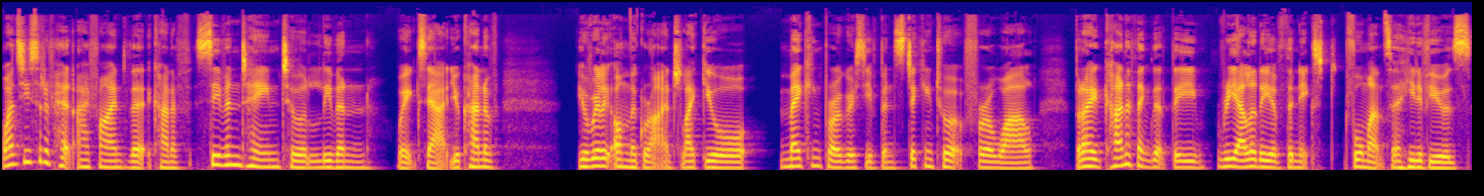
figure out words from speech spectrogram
once you sort of hit, I find that kind of 17 to 11 weeks out, you're kind of, you're really on the grind. Like you're making progress, you've been sticking to it for a while. But I kind of think that the reality of the next four months ahead of you is,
